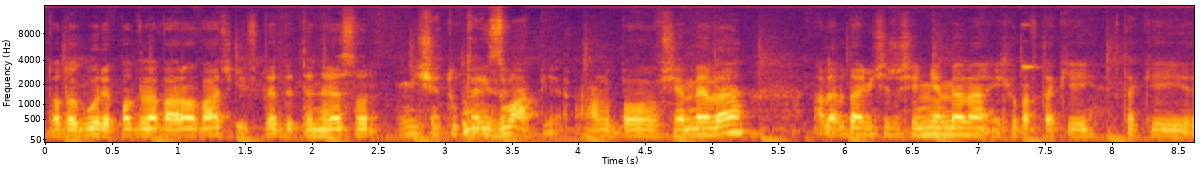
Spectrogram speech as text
To do góry podlewarować i wtedy ten resor mi się tutaj złapie. Albo się mylę, ale wydaje mi się, że się nie mylę i chyba w takiej, w takiej e,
